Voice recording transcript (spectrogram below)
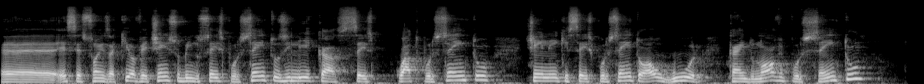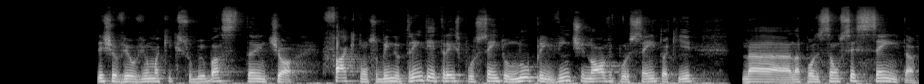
é, exceções aqui, ó, VeChain subindo 6%, Zilica 6, 4%, Chainlink 6%, ó, Augur caindo 9%, Deixa eu ver, eu vi uma aqui que subiu bastante, ó. Facton subindo 33%, Luprin 29% aqui na, na posição 60,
